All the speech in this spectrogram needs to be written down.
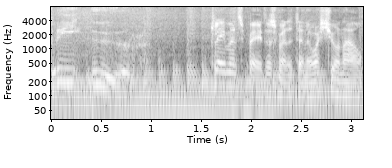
Drie uur. Clemens Peters met het NOS Journaal.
